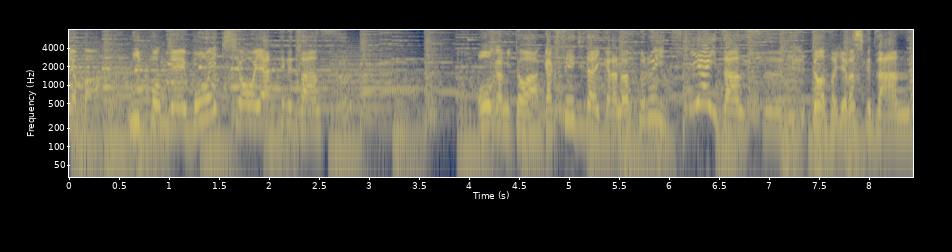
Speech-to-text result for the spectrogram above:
山日本で貿易商をやってるザンス大神とは学生時代からの古い付き合いザンスどうぞよろしくザンス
